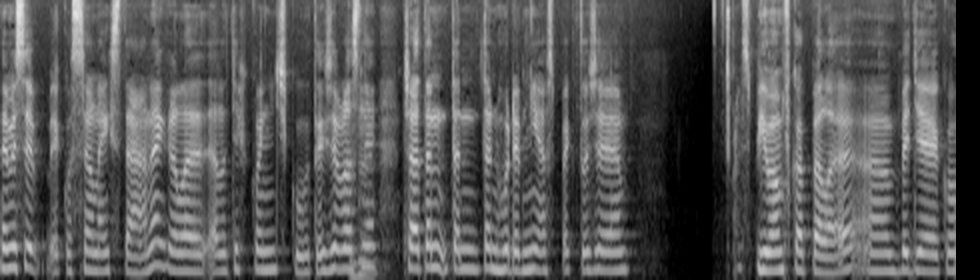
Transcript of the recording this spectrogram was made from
nevím jestli jako silných stránek, ale, ale těch koníčků. Takže vlastně mm-hmm. třeba ten, ten, ten hudební aspekt, to, že zpívám v kapele, byť je jako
